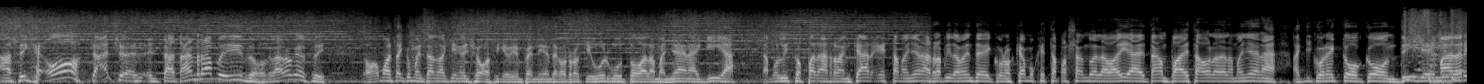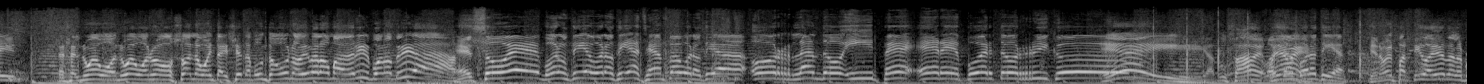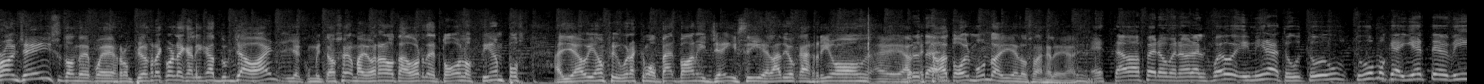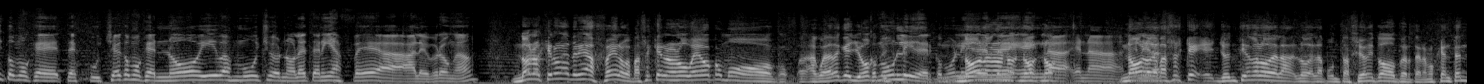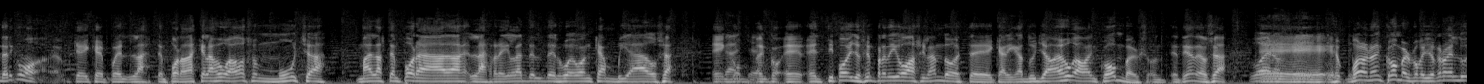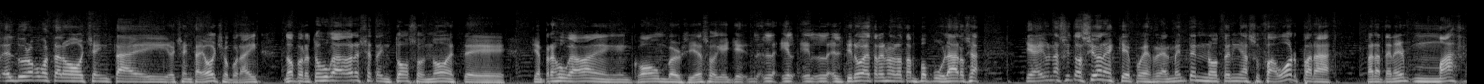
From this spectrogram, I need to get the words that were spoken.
Así que, oh, chacho, el, el tatán rapidito, claro que sí. Lo vamos a estar comentando aquí en el show, así que bien pendiente con Rocky Burbu toda la mañana, guía. Estamos listos para arrancar esta mañana rápidamente. Conozcamos qué está pasando en la Bahía de Tampa a esta hora de la mañana. Aquí conecto con DJ Madrid. Es el nuevo, nuevo, nuevo Sol 97.1. Dímelo, Madrid. Buenos días. Eso es. Buenos días, buenos días, Tampa. Buenos días, Orlando y PR Puerto Rico. ¡Ey! Ya tú sabes. ¿Cómo Oye? Buenos días. Vieron el partido ayer de LeBron James, donde pues rompió el récord de Karim Abdul-Jabbar y convirtióse en el mayor anotador de todos los tiempos. Allí habían figuras como Bad Bunny, Jay-Z, Eladio Carrión. eh, estaba todo el mundo ahí en Los Ángeles. ahí. Estaba fenomenal el juego. Y mira, tú, tú, tú como que ayer te vi, como que te escuché como que no ibas mucho, no le tenías fe a, a LeBron, ¿ah? No, no es que no le tenía fe, lo que pasa es que no lo veo como. Acuérdate que yo. Como un líder, como un No, líder no, no, de- no, en no. la- en la No, lo que pasa es que eh, yo entiendo lo de la, lo de la puntuación y todo, pero tenemos que entender como que, que, pues las temporadas que él ha jugado son muchas más las temporadas, las reglas del, del juego han cambiado, o sea, eh, con- el, con- eh, el tipo, yo siempre digo vacilando, este, Karim Abdul-Jabbar jugaba en Converse, ¿entiendes? O sea, Bueno, eh, sí, sí, sí. bueno, no en Converse, porque yo creo que él, él duró como hasta los 80 y 88 por ahí. No, pero estos jugadores setentosos, ¿no? Este, siempre jugaban en, en Converse y eso, que, que el, el- el tiro de tres no era tan popular, o sea, que hay unas situaciones que pues realmente no tenía a su favor para, para tener más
